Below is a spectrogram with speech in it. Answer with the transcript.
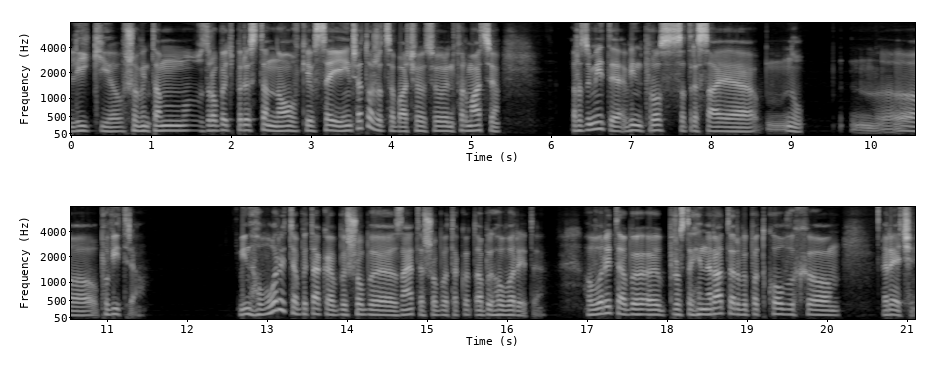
ліків, що він там зробить перестановки, все інше. Я теж це бачу, цю інформацію. Розумієте, він просто сотрясає ну, е, повітря. Він говорить, аби так, аби щоб, знаєте, щоб так, от, аби говорити. Говорити, аби е, просто генератор випадкових е, речень.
